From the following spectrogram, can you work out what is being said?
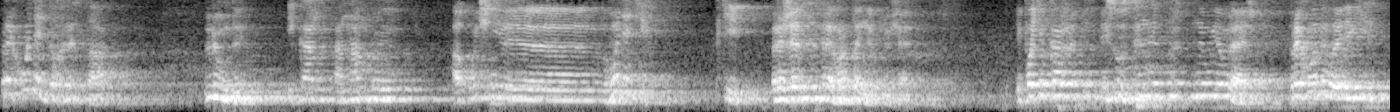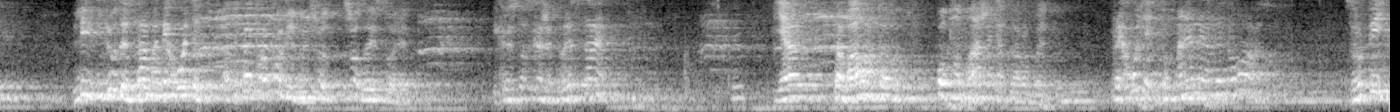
Приходять до Христа люди і кажуть, а нам би. А учні е, гонять їх. Такий режим сестри Горпини включають. І потім кажуть, Ісус, ти не, не уявляєш. Приходили якісь ліві люди, з нами не ходять, а тепер проповідують. Що, що за історія? І Христос каже, перестань. Я давав вам то повноваження робити. Приходять до мене, а не до вас. Зробіть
